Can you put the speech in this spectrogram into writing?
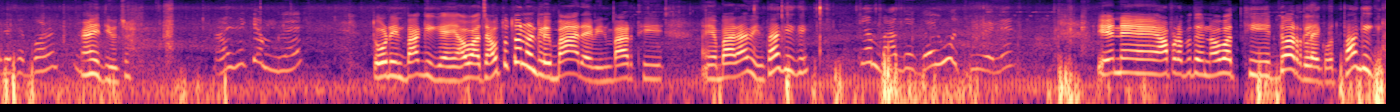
અહીં થયું છે તોડીને ભાગી ગઈ અવાજ આવતો હતો ને એટલે બહાર આવીને બહારથી અહીંયા બહાર આવીને ભાગી ગઈ. એને આપણા બધાને અવાજથી ડર લાગ્યો ભાગી ગઈ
